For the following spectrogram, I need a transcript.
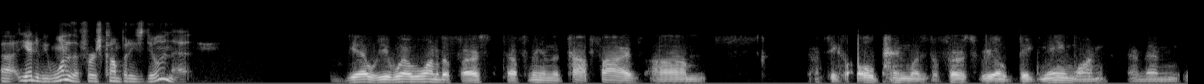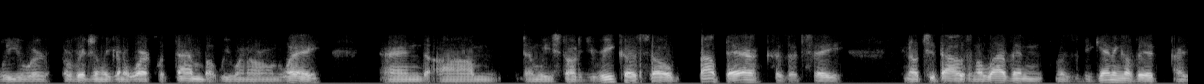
uh, you had to be one of the first companies doing that. Yeah, we were one of the first, definitely in the top five. Um, I think O.Pen was the first real big name one, and then we were originally going to work with them, but we went our own way, and um, then we started Eureka. So about there, because I'd say, you know, 2011 was the beginning of it. I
